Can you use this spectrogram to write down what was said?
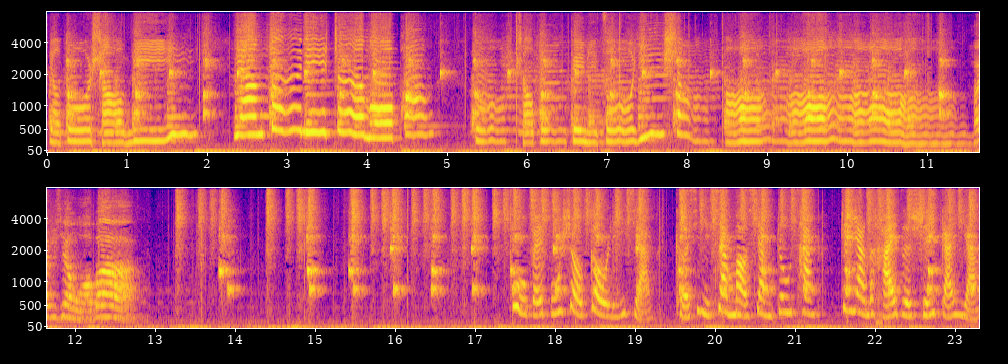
要多少米养得你这么胖？多少布给你做衣裳？还是像我吧。不肥不瘦够理想，可惜你相貌像周仓，这样的孩子谁敢养？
